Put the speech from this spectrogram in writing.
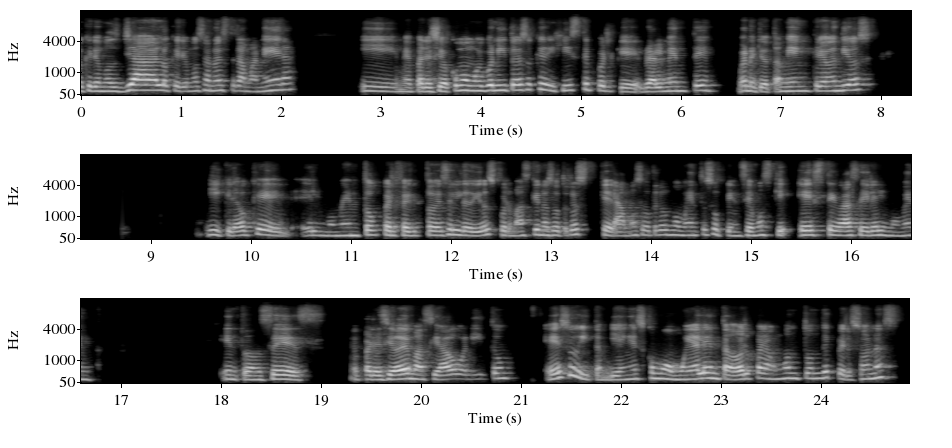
lo queremos ya, lo queremos a nuestra manera. Y me pareció como muy bonito eso que dijiste porque realmente, bueno, yo también creo en Dios y creo que el momento perfecto es el de Dios, por más que nosotros queramos otros momentos o pensemos que este va a ser el momento. Entonces, me pareció demasiado bonito eso y también es como muy alentador para un montón de personas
